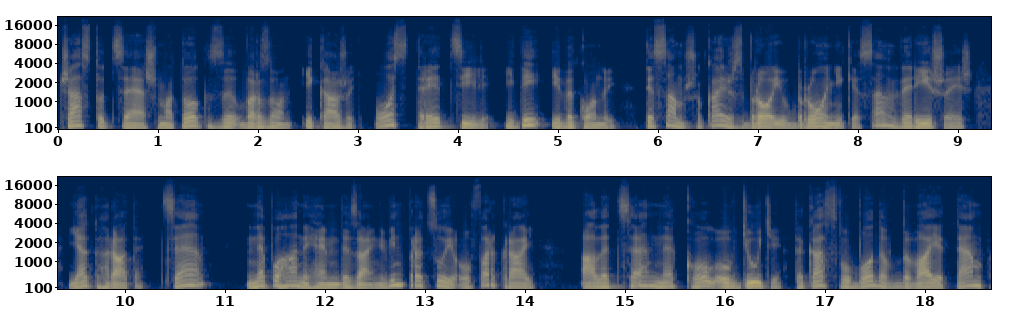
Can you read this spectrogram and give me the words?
Часто це шматок з Warzone і кажуть: ось три цілі, іди і виконуй. Ти сам шукаєш зброю, броніки, сам вирішуєш, як грати. Це непоганий геймдизайн. Він працює у Far Cry, але це не Call of Duty. Така свобода вбиває темп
